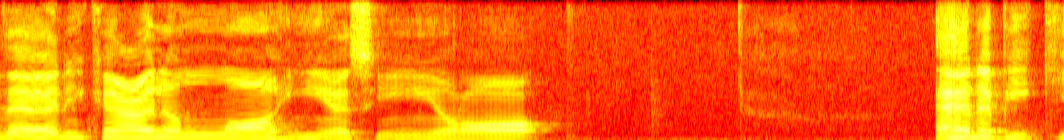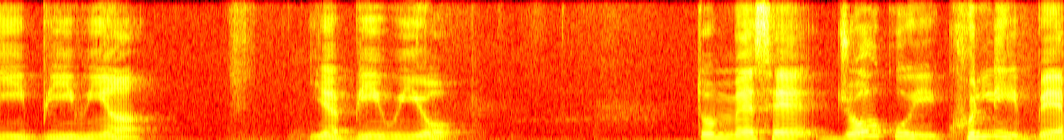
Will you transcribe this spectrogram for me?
ذلك على الله يسيرا اے نبی کی بیویاں یا بیویوں تم میں سے جو کوئی کھلی بے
